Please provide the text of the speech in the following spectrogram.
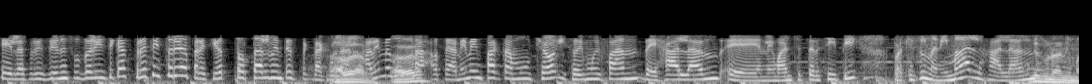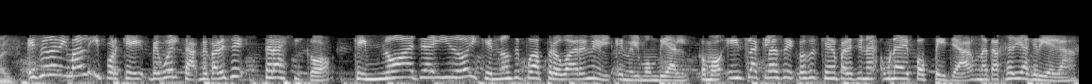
eh, las precisiones futbolísticas, pero esta historia me pareció totalmente espectacular. A ver, mí me gusta, o sea, a mí me impacta mucho y soy muy fan de Haaland eh, en el Manchester City, porque es un animal Haaland. Es un animal. Es un animal y porque, de vuelta, me parece trágico que no haya ido y que no se pueda probar en el, en el Mundial. Como es la clase de cosas que me parece una, una epopeya, una tragedia griega.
